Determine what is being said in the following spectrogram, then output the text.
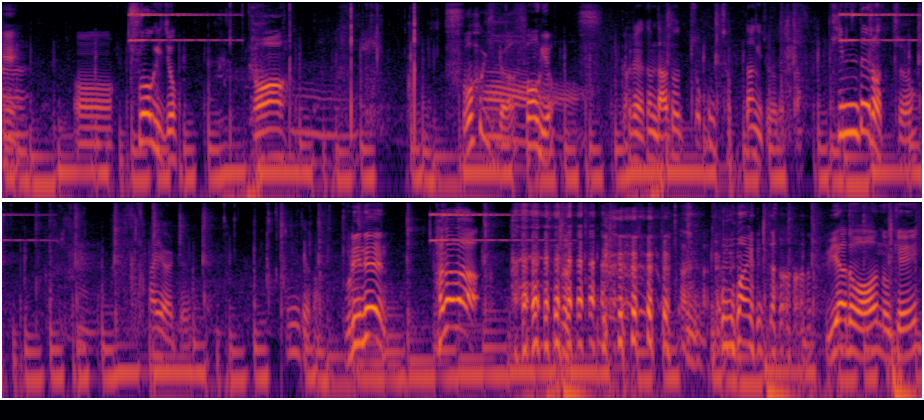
예. 어 추억이죠. 어. 추억이야. 추억이요? 그래, 그럼 나도 조금 적당히 줘야겠다. 힘들었죠. 하이얼드. 힘들어. 우리는 하나다. 정말 일단. 위아더 원 오케이.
